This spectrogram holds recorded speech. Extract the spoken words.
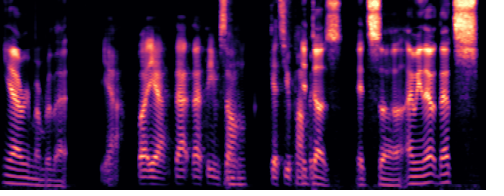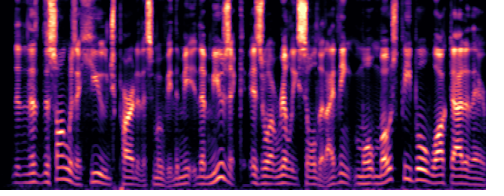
Yeah. I remember that. Yeah, but yeah, that that theme song gets you pumping. Mm-hmm. It does. It's. uh I mean that that's the, the, song was a huge part of this movie. The mu- the music is what really sold it. I think mo- most people walked out of there,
